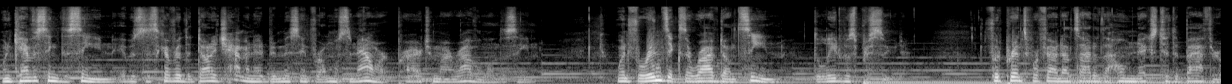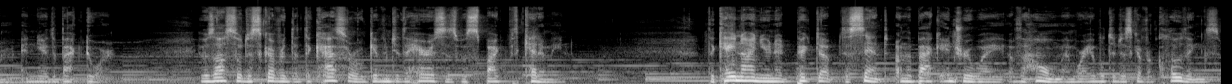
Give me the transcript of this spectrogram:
When canvassing the scene, it was discovered that Donnie Chapman had been missing for almost an hour prior to my arrival on the scene. When forensics arrived on scene, the lead was pursued. Footprints were found outside of the home next to the bathroom and near the back door. It was also discovered that the casserole given to the Harrises was spiked with ketamine. The K9 unit picked up the scent on the back entryway of the home and were able to discover clothings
